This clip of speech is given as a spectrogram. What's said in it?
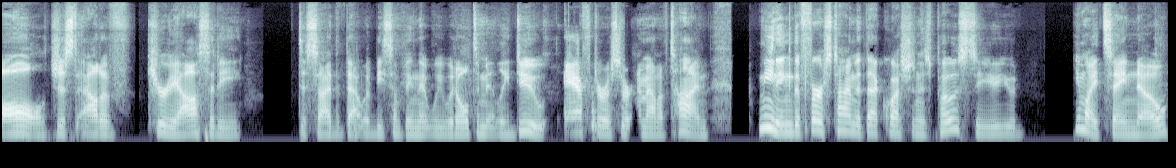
all just out of curiosity decide that that would be something that we would ultimately do after a certain amount of time meaning the first time that that question is posed to you you you might say no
